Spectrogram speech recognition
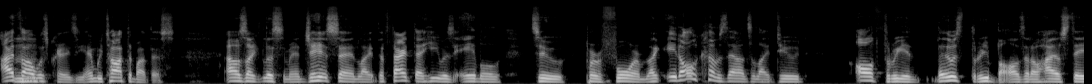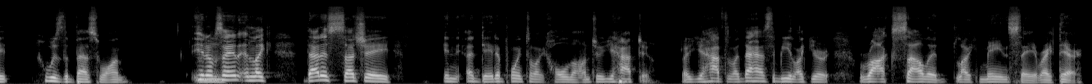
I thought Mhm. was crazy, and we talked about this. I was like, listen, man, JSN, like the fact that he was able to perform, like it all comes down to like, dude, all three, there was three balls at Ohio State. Who was the best one? You know what I'm saying? And like that is such a in a data point to like hold on to. You have to. Like you have to like that has to be like your rock solid like mainstay right there.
